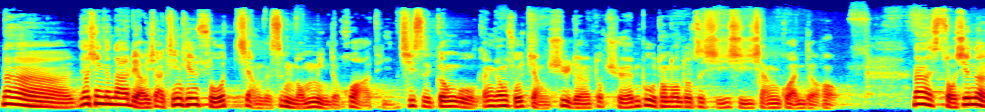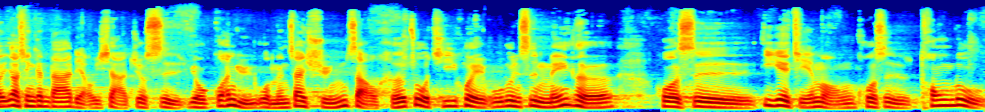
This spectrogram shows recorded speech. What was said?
那要先跟大家聊一下，今天所讲的是农民的话题，其实跟我刚刚所讲述的都全部通通都是息息相关的哈。那首先呢，要先跟大家聊一下，就是有关于我们在寻找合作机会，无论是媒合，或是异业结盟，或是通路，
